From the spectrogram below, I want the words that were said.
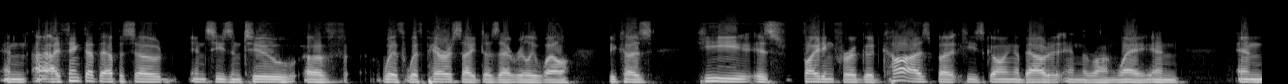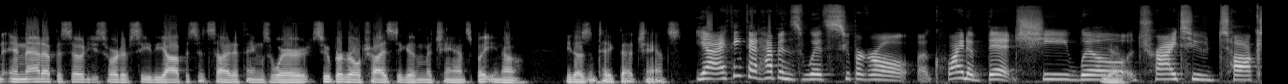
And I, I think that the episode in season two of with with Parasite does that really well because he is fighting for a good cause, but he's going about it in the wrong way. And and in that episode, you sort of see the opposite side of things, where Supergirl tries to give him a chance, but you know he doesn't take that chance. Yeah, I think that happens with Supergirl uh, quite a bit. She will yeah. try to talk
